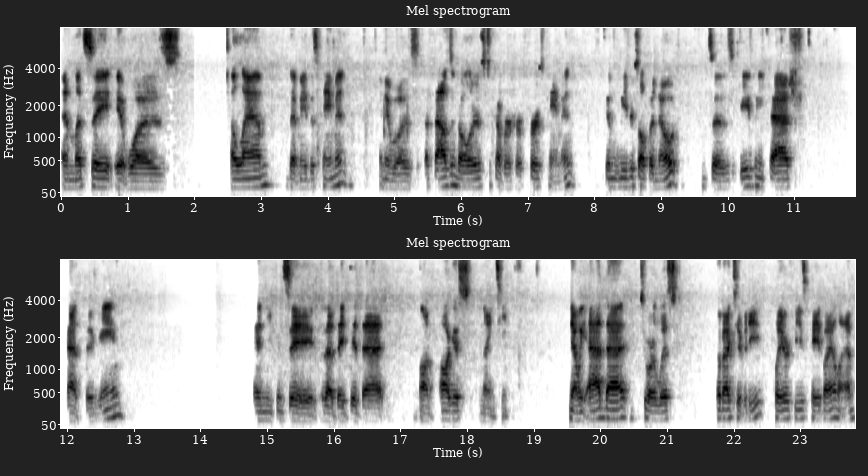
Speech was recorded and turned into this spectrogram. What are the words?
and let's say it was a lamb that made this payment, and it was $1,000 to cover her first payment. Can leave yourself a note. It says, gave me cash at the game. And you can say that they did that on August 19th. Now we add that to our list of activity, player fees paid by a lamb.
